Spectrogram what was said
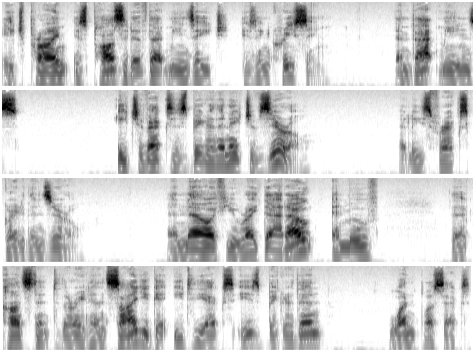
h prime is positive, that means h is increasing. And that means h of x is bigger than h of 0, at least for x greater than 0. And now if you write that out and move the constant to the right-hand side, you get e to the x is bigger than 1 plus x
